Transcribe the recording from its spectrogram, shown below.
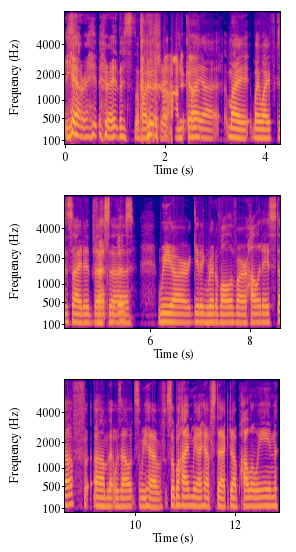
yeah, right, right. There's a bunch of shit. Hanukkah, My uh, my my wife decided that uh, we are getting rid of all of our holiday stuff um, that was out. So we have so behind me I have stacked up Halloween,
